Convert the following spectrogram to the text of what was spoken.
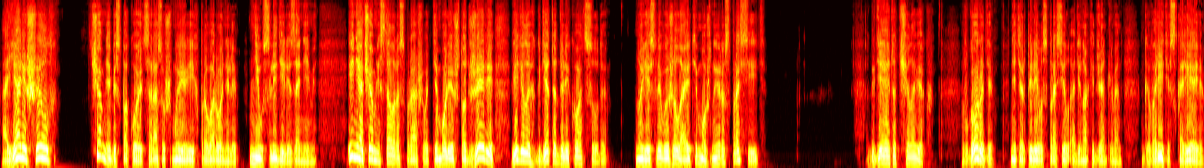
А я решил чем мне беспокоиться, раз уж мы их проворонили, не уследили за ними? И ни о чем не стал расспрашивать, тем более что Джерри видел их где-то далеко отсюда. Но если вы желаете, можно и расспросить. — Где этот человек? — В городе? — нетерпеливо спросил одинокий джентльмен. — Говорите скорее.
